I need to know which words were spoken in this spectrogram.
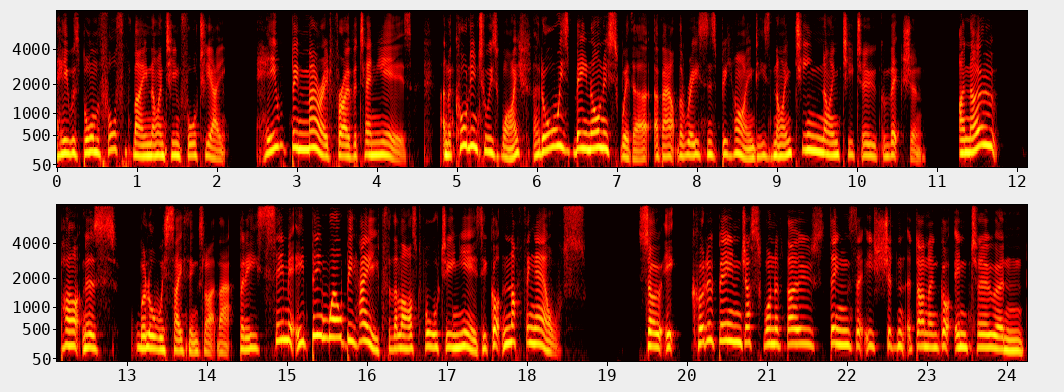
He was born the 4th of May 1948. He'd been married for over 10 years and according to his wife had always been honest with her about the reasons behind his 1992 conviction. I know partners will always say things like that, but he seemed he'd been well behaved for the last 14 years. He got nothing else. So it could have been just one of those things that he shouldn't have done and got into and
